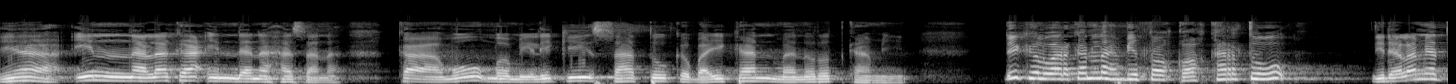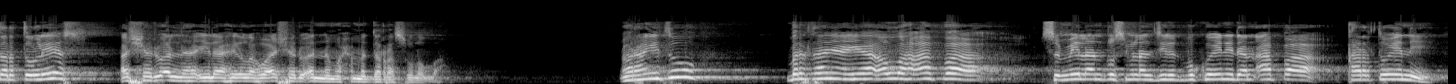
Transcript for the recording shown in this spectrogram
Ya, innalaka indana hasanah. Kamu memiliki satu kebaikan menurut kami. Dikeluarkanlah bitokoh kartu. Di dalamnya tertulis Asyhadu an la ilaha illallah wa asyhadu anna Muhammadar Rasulullah. Orang itu bertanya, "Ya Allah, apa 99 jilid buku ini dan apa kartu ini?"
